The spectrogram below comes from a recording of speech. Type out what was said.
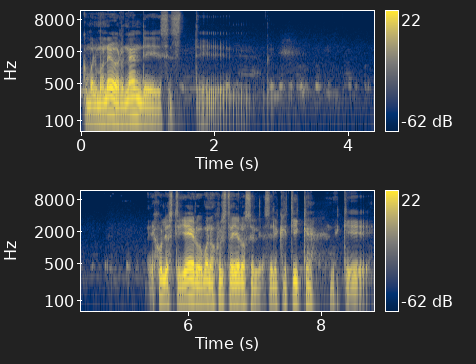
como el Monero Hernández, este, eh, Julio Astillero, bueno, Julio Astillero se le, se le critica de que,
